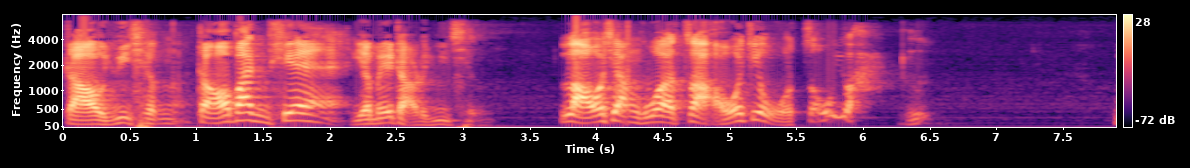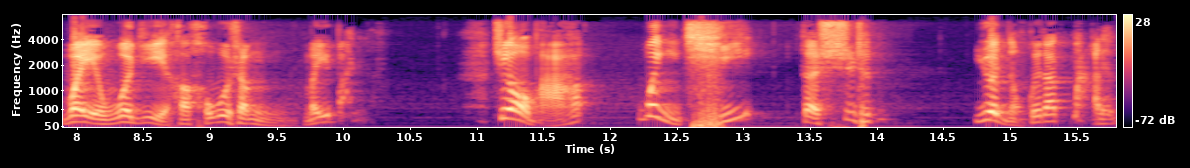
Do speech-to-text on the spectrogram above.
找于青啊，找半天也没找着于青。老相国早就走远了，魏无忌和侯生没办法，就把魏齐的尸臣运回了大梁，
